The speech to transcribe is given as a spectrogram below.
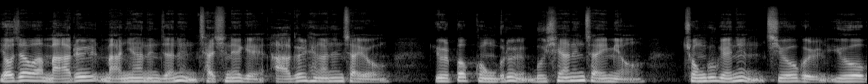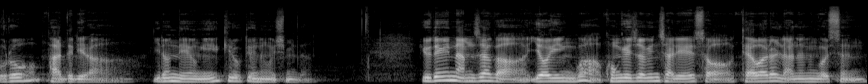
여자와 말을 많이 하는 자는 자신에게 악을 행하는 자요. 율법 공부를 무시하는 자이며 종국에는 지옥을 유업으로 받으리라. 이런 내용이 기록되어 있는 것입니다. 유대인 남자가 여인과 공개적인 자리에서 대화를 나누는 것은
